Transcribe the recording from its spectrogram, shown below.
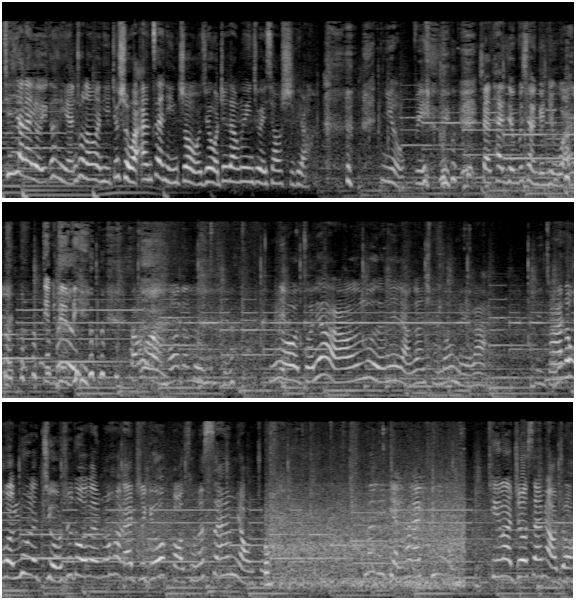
接下来有一个很严重的问题，就是我按暂停之后，我觉得我这段录音就会消失掉。你有病，小太监不想跟你玩了，对不对？对。把我摸的录图。没有，我昨天晚上录的那两段全都没了。妈的，我录了九十多分钟，后来只给我保存了三秒钟。那你点开来听，听了只有三秒钟，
